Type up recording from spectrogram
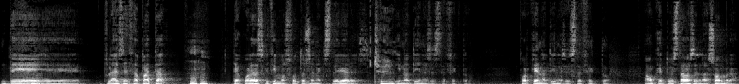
de Flash de Zapata, ¿te acuerdas que hicimos fotos en exteriores? Sí. Y no tienes este efecto. ¿Por qué no tienes este efecto? Aunque tú estabas en la sombra.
